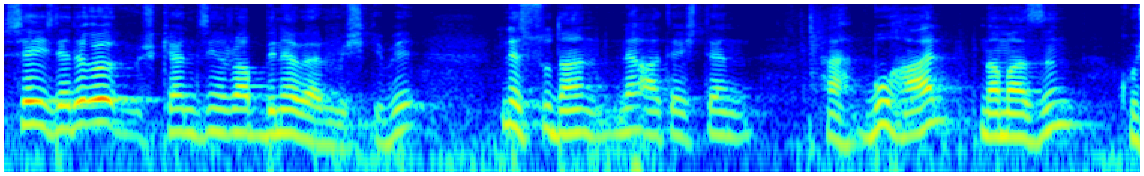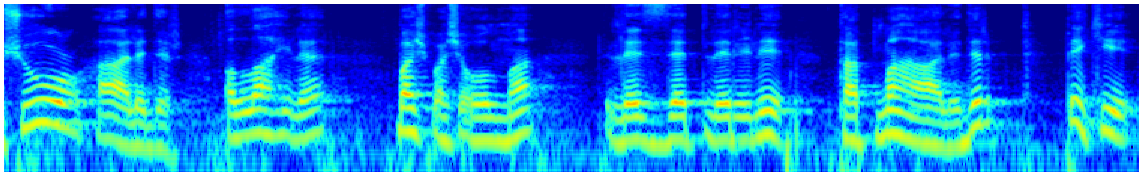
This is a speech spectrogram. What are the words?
Secdede ölmüş. Kendisini Rabbine vermiş gibi. Ne sudan ne ateşten. Heh, bu hal namazın huşu halidir. Allah ile baş başa olma lezzetlerini tatma halidir. Peki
